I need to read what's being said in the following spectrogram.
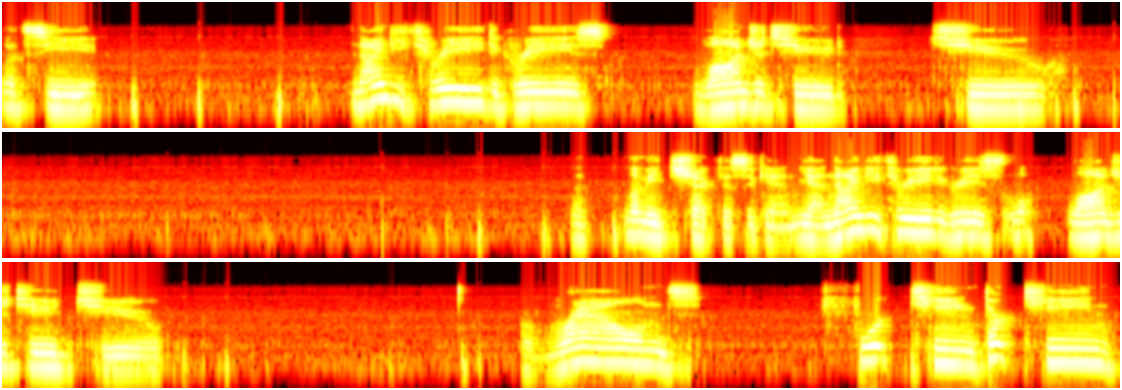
let's see, 93 degrees longitude to let, let me check this again. Yeah, 93 degrees longitude to around 14, 13,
